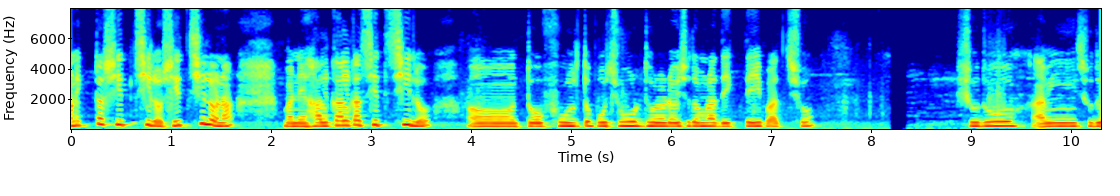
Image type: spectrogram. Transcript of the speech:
অনেকটা শীত ছিল শীত ছিল না মানে হালকা হালকা শীত ছিল। তো ফুল তো প্রচুর ধরে রয়েছে তোমরা দেখতেই পাচ্ছ। শুধু আমি শুধু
